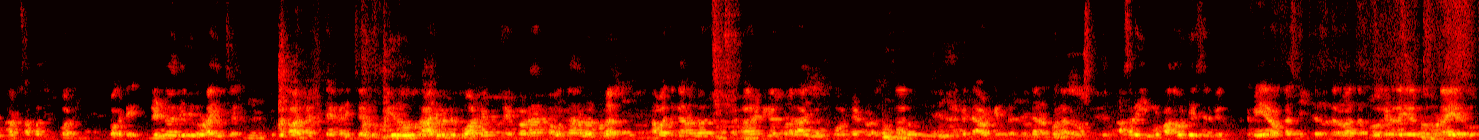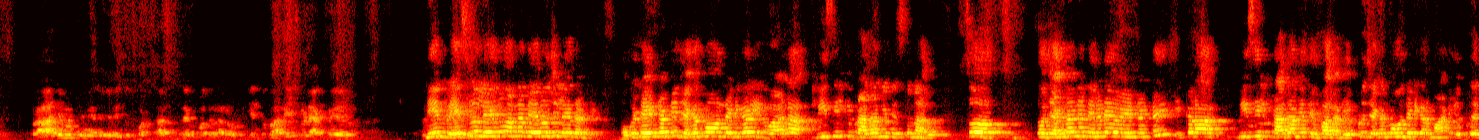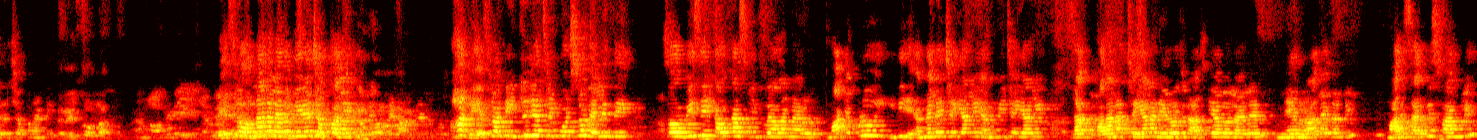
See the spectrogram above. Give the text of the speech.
రాజమండ్రి సంపాదించుకోవాలి. ఒకటి. రెండోది మీకు రుణా ఇచ్చారు ఇప్పుడు కార్పొరేషన్ చైర్మన్ ఇచ్చారు. మీరు రాజమండ్రి కోఆర్డినేటర్ కూడా అవుతారని అనుకున్నారు ఆ మధ్యకాలంలో సంగారెడ్డి గారు కూడా రాజమండ్రి కోఆర్డినేటర్ అడుగుతున్నారు ఎందుకంటే ఆవిడకి ఇంట్రెస్ట్ ఉందని అనుకున్నారు. అసలు ఇన్ని పదవులు చేశారు మీరు. అంటే అవకాశం ఇచ్చారు తర్వాత ప్రోగ్రామ్ అయ్యారు రుణా అయ్యారు రాజమండ్రి మీద మీరు ఎందుకు పట్టు సాధించలేకపోతున్నారు ఎందుకు ఆ రేసులో లేకపోయారు? అయ్యారు నేను రేసులో లేను అన్నది ఏ రోజు లేదండి. ఒకటేంటంటే జగన్మోహన్ రెడ్డి గారు ఇవాళ బీసీలకి ప్రాధాన్యత ఇస్తున్నారు. సో సో జగన్ అన్న నిర్ణయం ఏంటంటే ఇక్కడ బీసీలకు ప్రాధాన్యత ఇవ్వాలని ఎప్పుడు జగన్మోహన్ రెడ్డి గారి మాట ఎప్పుడు ఎదురు చెప్పనండి? రేస్లో ఉన్నారా లేదా మీరే చెప్పాలి. రేస్లో అంటే ఇంటెలిజెన్స్ రిపోర్ట్స్లో వెళ్ళింది. సో బీసీకి అవకాశం ఇవ్వాలన్నారు. మాకెప్పుడు ఇది ఎమ్మెల్యే చేయాలి ఎంపీ చేయాలి లేకపోతే ఫలానా చేయాలని ఏ రోజు రాజకీయాల్లో రాలేదు మేము రాలేదండి. మాది సర్వీస్ ఫ్యామిలీ.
